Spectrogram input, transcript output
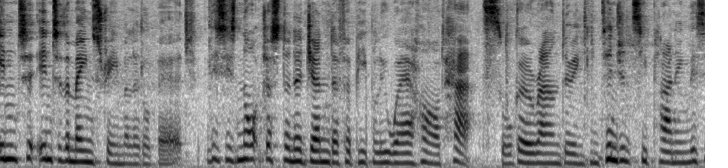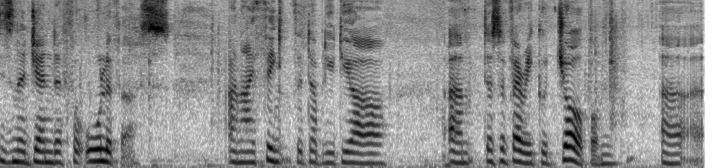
into, into the mainstream a little bit. This is not just an agenda for people who wear hard hats or go around doing contingency planning. This is an agenda for all of us. And I think the WDR um, does a very good job on uh,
